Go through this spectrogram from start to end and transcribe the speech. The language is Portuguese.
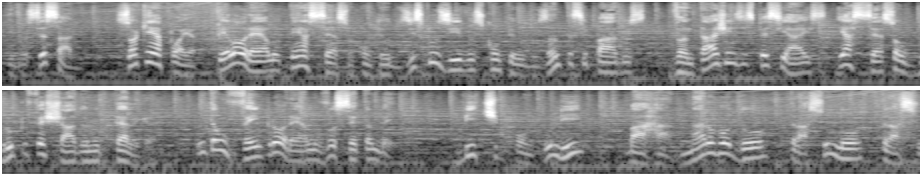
E você sabe, só quem apoia pela Aurelo tem acesso a conteúdos exclusivos, conteúdos antecipados, vantagens especiais e acesso ao grupo fechado no Telegram. Então vem pro Aurelo você também. bit.ly barra naruhodô traço no traço.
